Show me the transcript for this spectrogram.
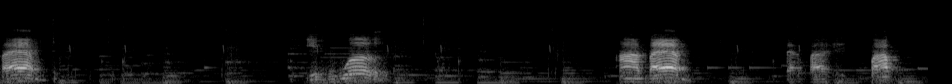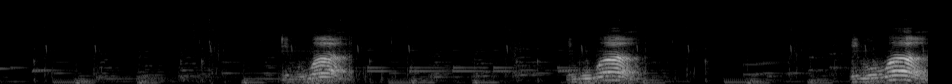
แต้มเอ็นเวอร์ห้าแต้มแต้มไปปั๊บอิมเวอร์อิมเวอร์อิมเวอร์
